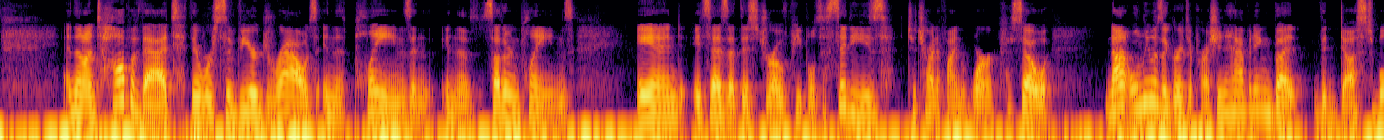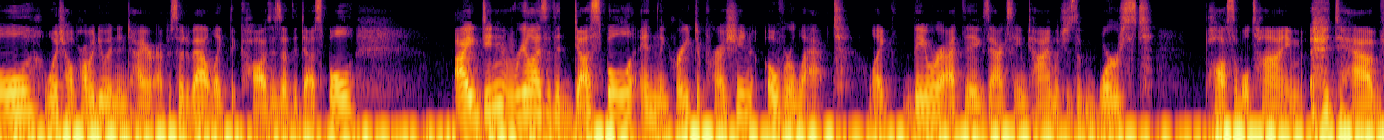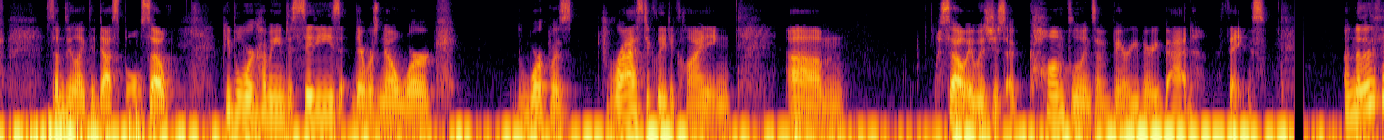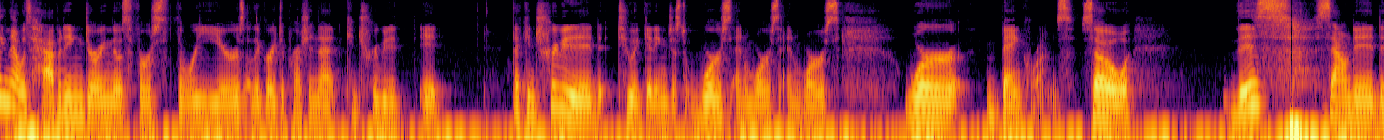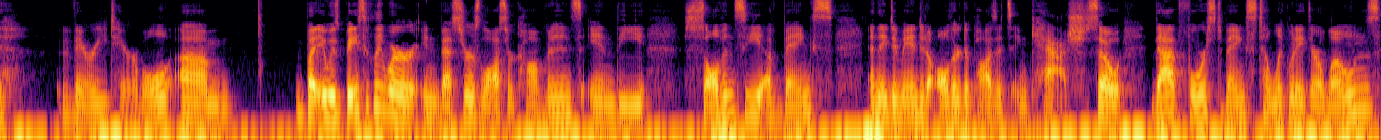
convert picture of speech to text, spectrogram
And then on top of that, there were severe droughts in the plains and in the southern plains. And it says that this drove people to cities to try to find work. So not only was a Great Depression happening, but the Dust Bowl, which I'll probably do an entire episode about, like the causes of the Dust Bowl, I didn't realize that the Dust Bowl and the Great Depression overlapped. Like they were at the exact same time, which is the worst possible time to have something like the Dust Bowl. So people were coming into cities, there was no work, work was drastically declining. Um, so it was just a confluence of very, very bad things. Another thing that was happening during those first three years of the Great Depression that contributed it that contributed to it getting just worse and worse and worse were bank runs. So this sounded very terrible. Um, but it was basically where investors lost their confidence in the solvency of banks and they demanded all their deposits in cash. So that forced banks to liquidate their loans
